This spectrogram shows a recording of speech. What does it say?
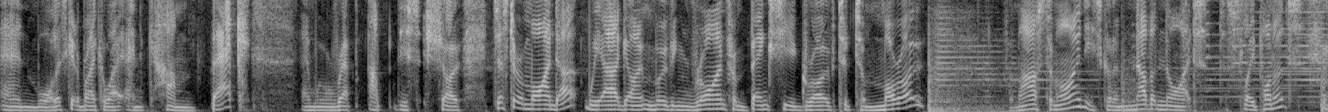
and more. Let's get a breakaway and come back. And we'll wrap up this show. Just a reminder, we are going moving Ryan from Banksia Grove to tomorrow for Mastermind. He's got another night to sleep on it.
